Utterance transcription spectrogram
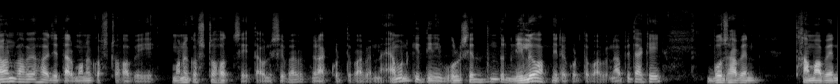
এমনভাবে হয় যে তার মনে কষ্ট হবে, মনে কষ্ট হচ্ছে, তাহলে সেভাবে আপনি রাগ করতে পারবেন না। এমনকি তিনি ভুল সিদ্ধান্ত নিলেও আপনি এটা করতে পারবেন আপনি তাকে বোঝাবেন, থামাবেন,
